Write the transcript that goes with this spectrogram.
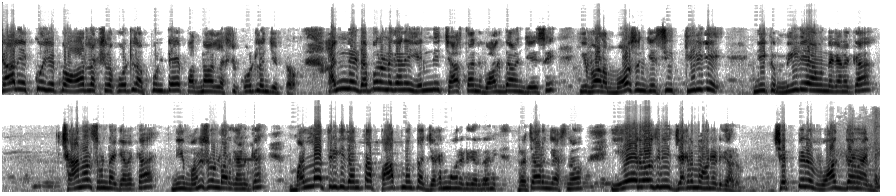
చాలా ఎక్కువ చెప్పావు. ఆరు లక్షల కోట్లు అప్పు ఉంటే పద్నాలుగు లక్షల కోట్లు అని చెప్పావు. అన్ని డబ్బులు ఉండగానే ఎన్ని చేస్తానని వాగ్దానం చేసి ఇవాళ మోసం చేసి తిరిగి నీకు మీడియా ఉంది కనుక ఛానల్స్ ఉన్నాయి కనుక నీ మనుషులు ఉన్నారు కనుక మళ్ళా తిరిగి ఇదంతా పాపమంతా జగన్మోహన్ రెడ్డి గారు దాన్ని ప్రచారం చేస్తున్నావు. ఏ రోజు నీ జగన్మోహన్ రెడ్డి గారు చెప్పిన వాగ్దానాన్ని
